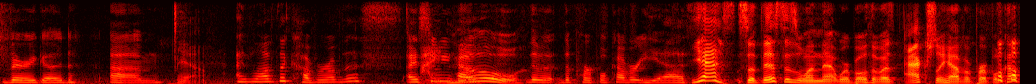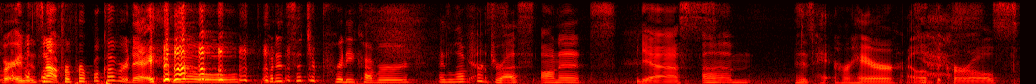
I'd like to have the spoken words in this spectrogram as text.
very good. Um, yeah. I love the cover of this. I assume I you know. have the the purple cover. Yes. Yes. So this is one that where both of us actually have a purple cover, and it's not for Purple Cover Day. No, but it's such a pretty cover. I love her dress on it. yes. Um, His ha- her hair. I love the curls.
